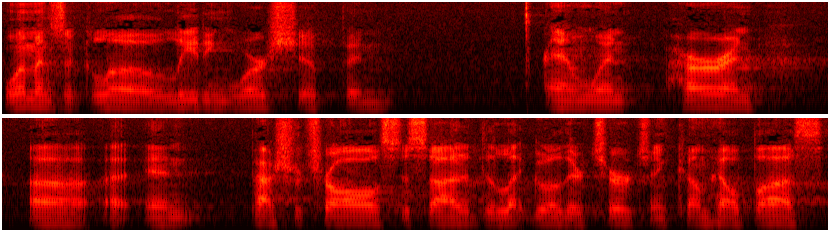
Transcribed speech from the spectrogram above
women's aglow leading worship and and when her and uh, and Pastor Charles decided to let go of their church and come help us,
